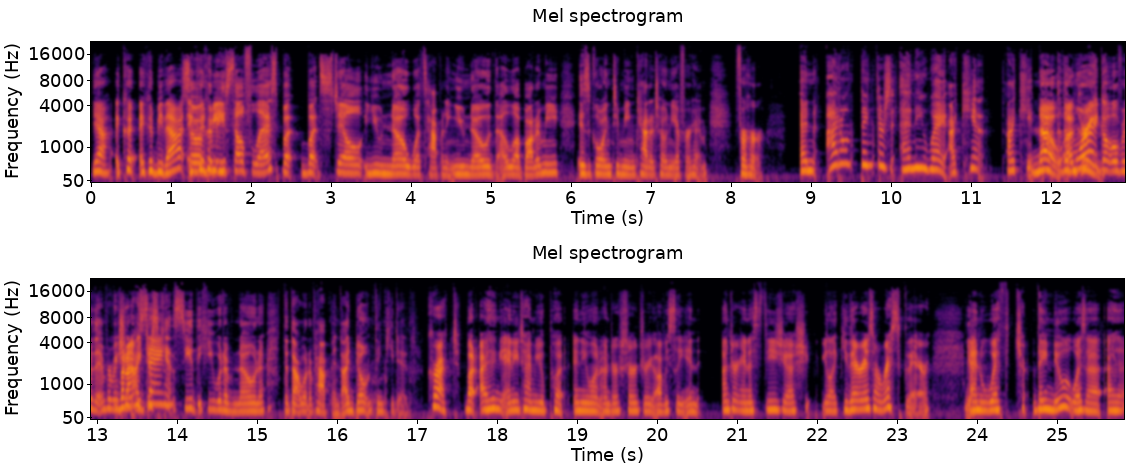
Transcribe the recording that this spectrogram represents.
yeah it could it could be that So it could, be, selfless, but but still, you know what's happening. You know that a lobotomy is going to mean catatonia for him, for her. And I don't think there's any way. I can't. I can't. No, the more I go over the information, I just saying- can't see that he would have known that that would have happened. I don't think he did. Correct, but I think anytime you put anyone under surgery, obviously in under anesthesia, she, like there is a risk there, Yeah. and with they knew it was a, a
